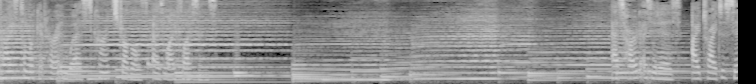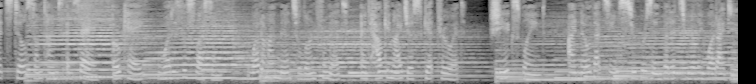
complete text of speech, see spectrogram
tries to look at her and West's current struggles as life lessons. As hard as it is, I try to sit still sometimes and say, okay, what is this lesson? What am I meant to learn from it, and how can I just get through it? She explained. I know that seems super zen but it's really what I do.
